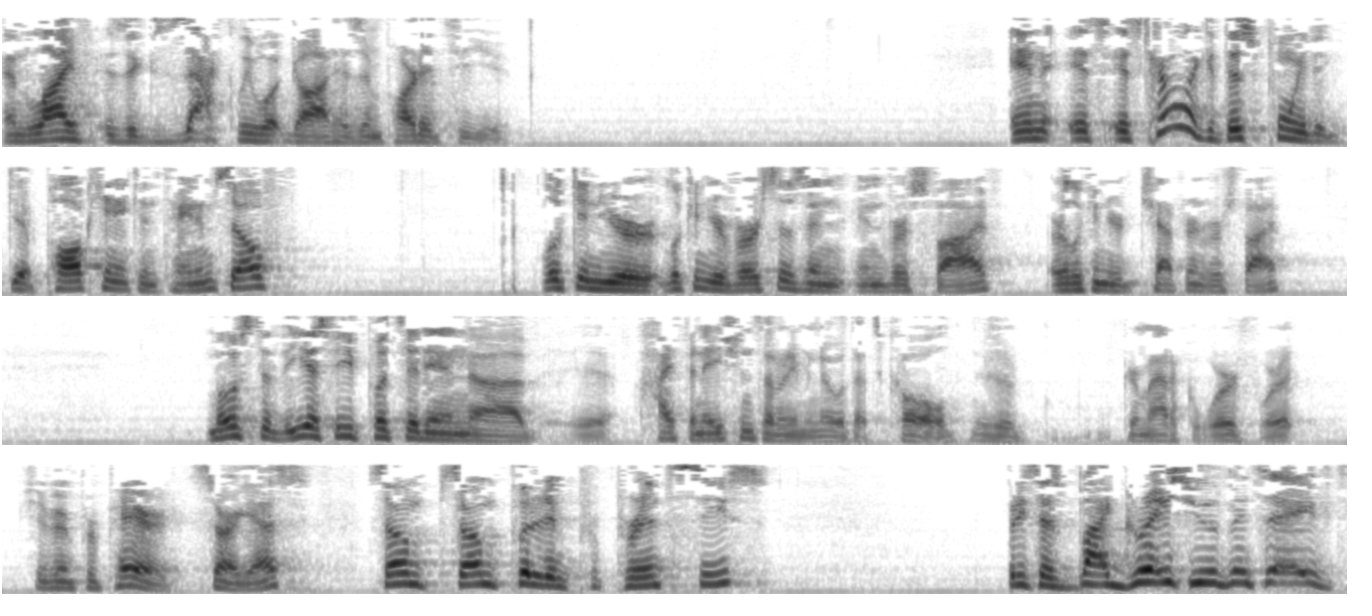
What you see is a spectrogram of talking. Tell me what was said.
And life is exactly what God has imparted to you. And it's, it's kind of like at this point that Paul can't contain himself. Look in your, look in your verses in, in verse 5, or look in your chapter in verse 5. Most of the ESV puts it in uh, hyphenations. I don't even know what that's called. There's a grammatical word for it. Should have been prepared. Sorry, guys. Some, some put it in parentheses. But he says, by grace you have been saved.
